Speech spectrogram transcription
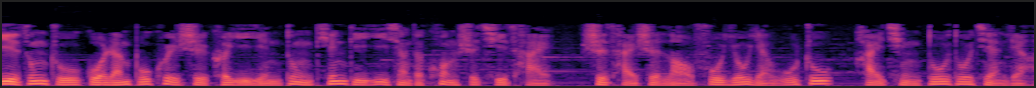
叶宗主果然不愧是可以引动天地异象的旷世奇才，是才是老夫有眼无珠，还请多多见谅。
